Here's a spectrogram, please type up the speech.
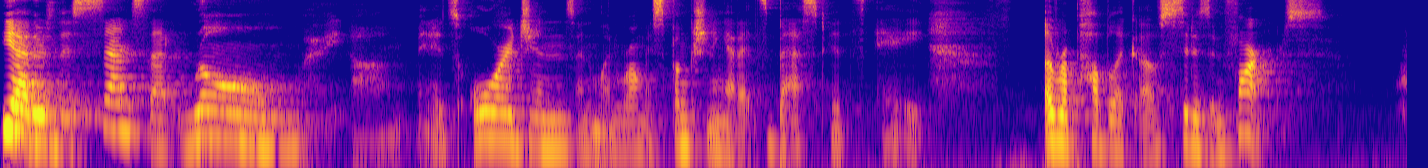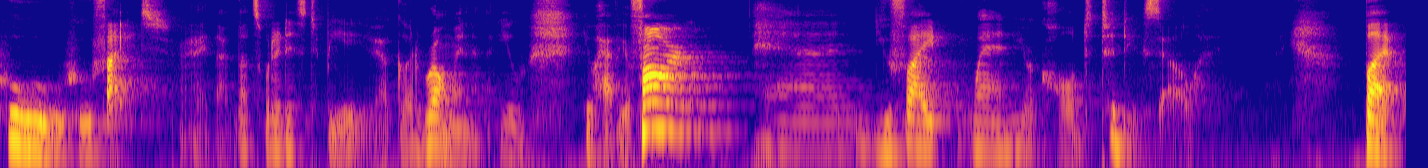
yeah, there's this sense that Rome, right, um, in its origins, and when Rome is functioning at its best, it's a a republic of citizen farmers who who fight. Right, that, that's what it is to be a good Roman. That you you have your farm and you fight when you're called to do so. But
